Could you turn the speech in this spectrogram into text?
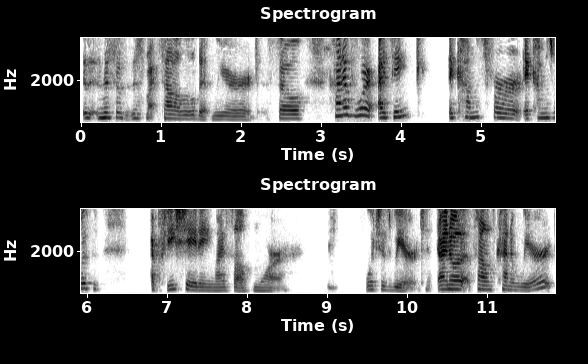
this is this might sound a little bit weird. So, kind of where I think it comes for it comes with appreciating myself more which is weird. I know that sounds kind of weird,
